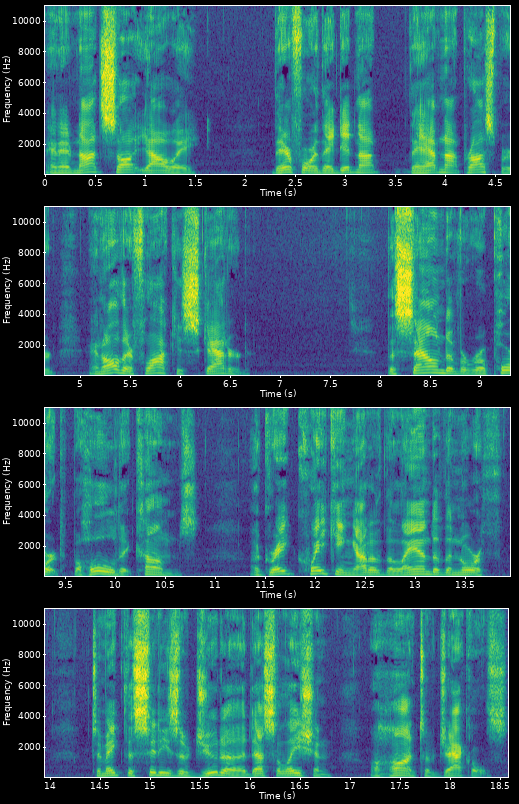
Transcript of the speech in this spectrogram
and have not sought Yahweh. Therefore they did not they have not prospered, and all their flock is scattered. The sound of a report, behold, it comes, a great quaking out of the land of the north, to make the cities of Judah a desolation, a haunt of jackals.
